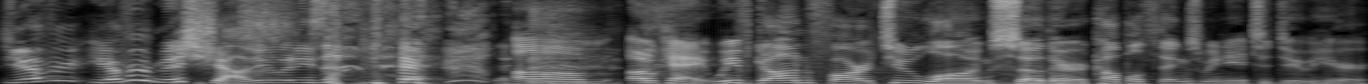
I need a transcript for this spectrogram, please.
Do you ever you ever miss Xavi when he's up there? Um, okay, we've gone far too long, so there are a couple things we need to do here.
